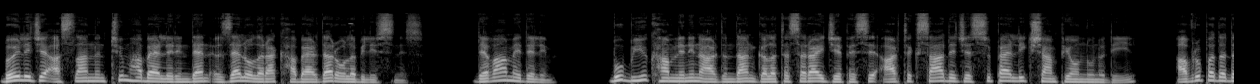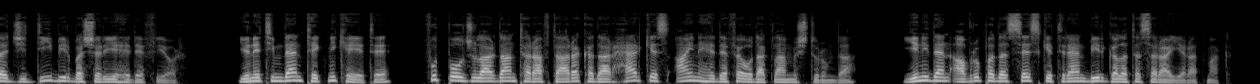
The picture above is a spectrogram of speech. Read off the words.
Böylece Aslan'ın tüm haberlerinden özel olarak haberdar olabilirsiniz. Devam edelim. Bu büyük hamlenin ardından Galatasaray cephesi artık sadece Süper Lig şampiyonluğunu değil, Avrupa'da da ciddi bir başarıyı hedefliyor. Yönetimden teknik heyete, futbolculardan taraftara kadar herkes aynı hedefe odaklanmış durumda. Yeniden Avrupa'da ses getiren bir Galatasaray yaratmak.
